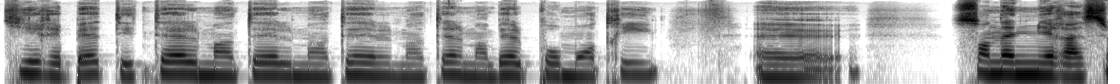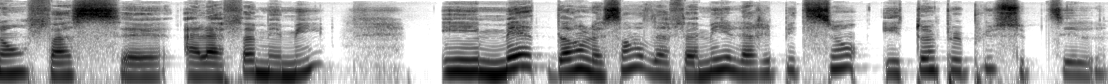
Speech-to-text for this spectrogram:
qui répète est tellement, tellement, tellement, tellement belle pour montrer euh, son admiration face euh, à la femme aimée. Et mettre dans le sens de la famille, la répétition est un peu plus subtile.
